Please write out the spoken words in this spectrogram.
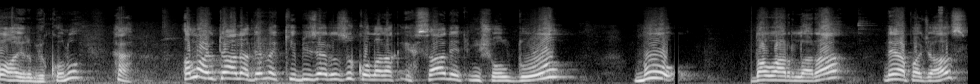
O ayrı bir konu. Ha. Allahü Teala demek ki bize rızık olarak ihsan etmiş olduğu bu davarlara ne yapacağız?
